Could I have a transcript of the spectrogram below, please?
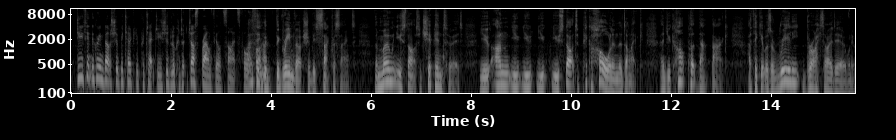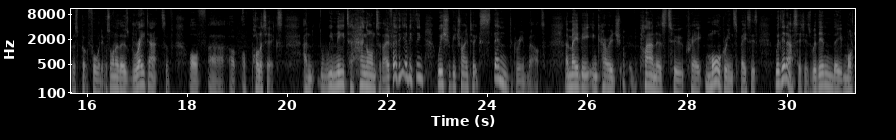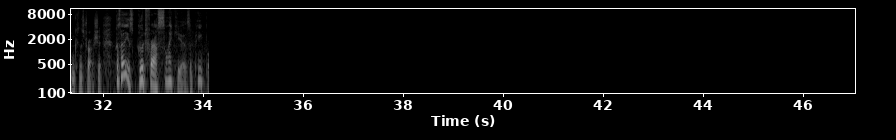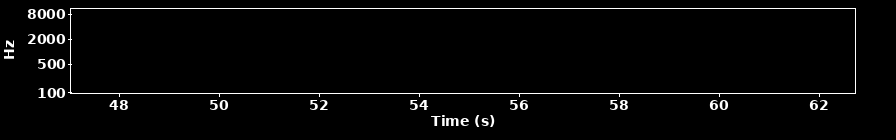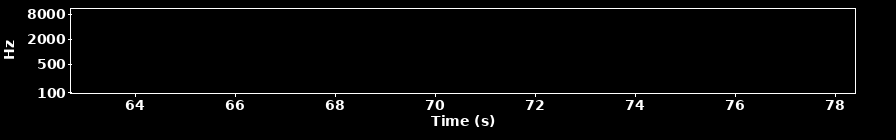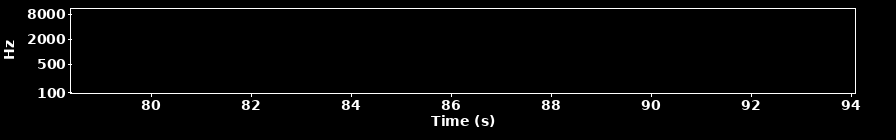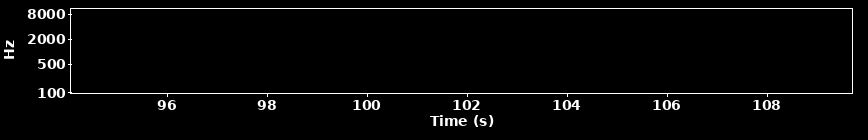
Do you think the green belt should be totally protected? You should look at just brownfield sites for. I think the, the green belt should be sacrosanct. The moment you start to chip into it, you, un, you, you, you, you start to pick a hole in the dike, and you can't put that back. I think it was a really bright idea when it was put forward. It was one of those great acts of, of, uh, of, of, politics, and we need to hang on to that. If anything, we should be trying to extend the green belt and maybe encourage planners to create more green spaces within our cities, within the modern construction, because I think it's good for our psyche as a people.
